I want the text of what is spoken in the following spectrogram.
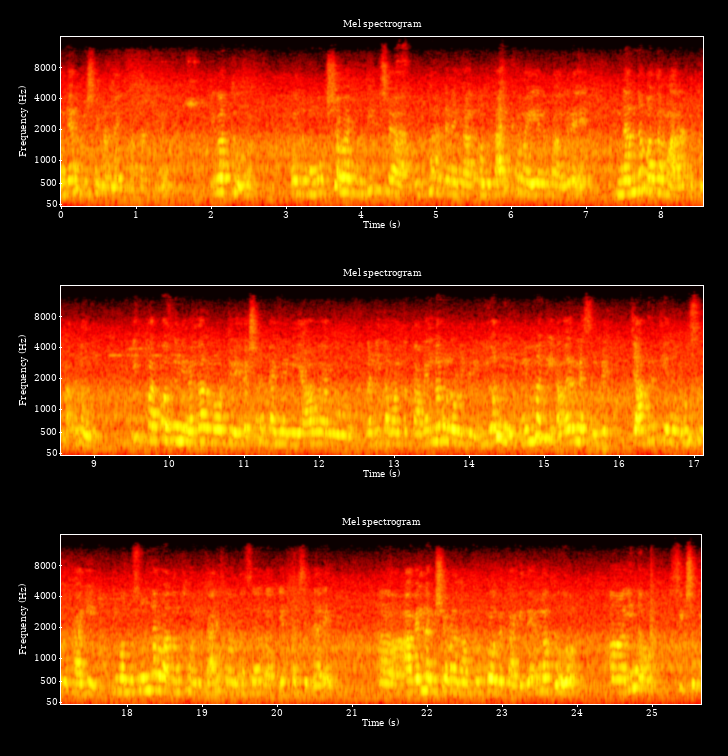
ಒಂದೆರಡು ವಿಷಯಗಳನ್ನ ಇಲ್ಲಿ ಮಾತಾಡ್ತೀನಿ. ಇವತ್ತು ಒಂದು ಮುಖ್ಯವಾಗಿ ಉದ್ದೇಶ ಉದ್ಘಾಟನೆ ಒಂದು ಕಾರ್ಯಕ್ರಮ ಏನಪ್ಪ ಅಂದರೆ ನನ್ನ ಮತ ಮಾರಾಟಕ್ಕಿಲ್ಲ, ಅದು ನಂದು. ಈ ಪರ್ಪೋಸ್ ನೀವೆಲ್ಲರೂ ನೋಡ್ತೀರಿ ಎಲೆಕ್ಷನ್ ಟೈಮಲ್ಲಿ ಯಾವ ಯಾವ ನಡೀತಾವಂತ ತಾವೆಲ್ಲರೂ ನೋಡಿದಿರಿ ಈ ಒಂದು ನಿಮ್ಮಲ್ಲಿ ಅವೇರ್ನೆಸ್ ಅಂದರೆ ಜಾಗೃತಿಯನ್ನು ಮೂಡಿಸುವುದಕ್ಕಾಗಿ ಈ ಒಂದು ಸುಂದರವಾದಂತಹ ಒಂದು ಕಾರ್ಯಕ್ರಮದ ಸರ್ ಏರ್ಪಡಿಸಿದ್ದಾರೆ. ಅವೆಲ್ಲ ವಿಷಯಗಳನ್ನು ನಾವು ತಿಳ್ಕೊಳ್ಬೇಕಾಗಿದೆ. ಮತ್ತು ಇನ್ನು ಶಿಕ್ಷಕ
